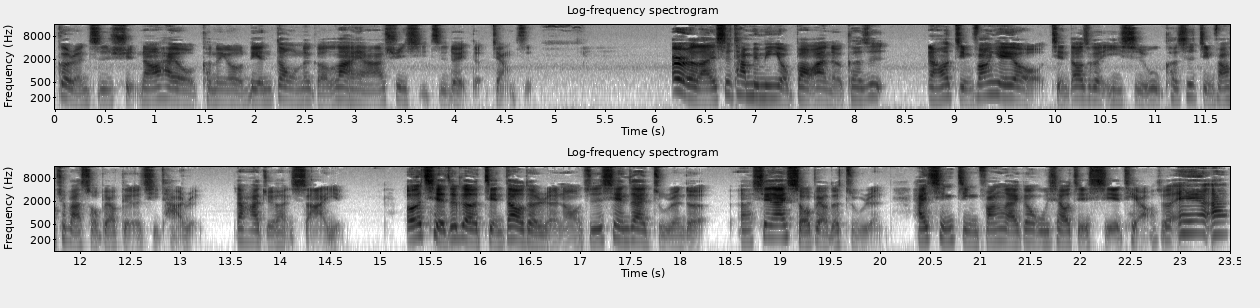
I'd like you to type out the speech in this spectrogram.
个人资讯，然后还有可能有联动那个 Line 啊讯息之类的这样子。二来是他明明有报案了，可是然后警方也有捡到这个遗失物，可是警方却把手表给了其他人，让他觉得很傻眼。而且这个捡到的人哦，就是现在主人的呃，现在手表的主人，还请警方来跟吴小姐协调，说：“哎、呀啊，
